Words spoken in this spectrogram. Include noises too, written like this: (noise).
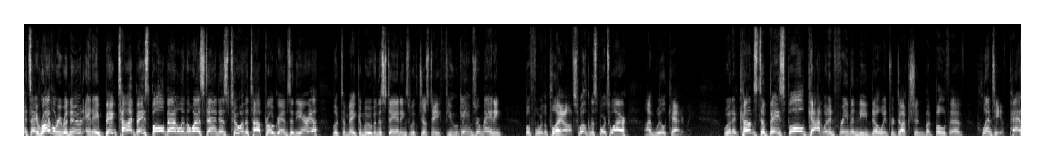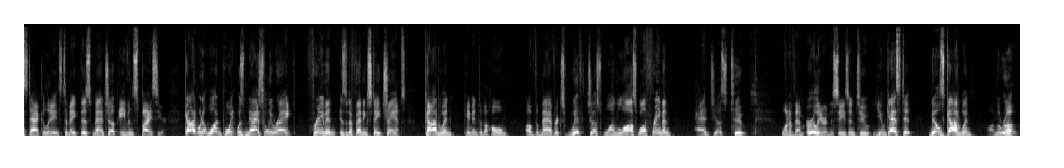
It's a rivalry renewed and a big time baseball battle in the West End as two of the top programs in the area look to make a move in the standings with just a few games remaining before the playoffs. Welcome to Sports Wire. I'm Will Catterley. When it comes to baseball, Godwin and Freeman need no introduction, but both have plenty of past accolades to make this matchup even spicier. Godwin at one point was nationally ranked. Freeman is a defending state champs. Godwin came into the home of the Mavericks with just one loss, while Freeman had just two. One of them earlier in the season to, you guessed it, Mills Godwin on the road.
